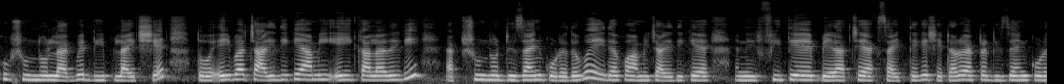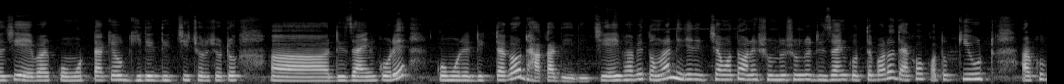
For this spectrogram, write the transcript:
খুব সুন্দর লাগবে, ডিপ লাইট শেড। তো এইবার চারিদিকে আমি এই কালারেরই এক সুন্দর ডিজাইন করে দেবো। এই দেখো, আমি চারিদিকে ফিতে বেরাচ্ছে এক সাইড থেকে, সেটারও একটা ডিজাইন করেছি। এবার কোমরটাকেও ঘিরে দিচ্ছি ছোট ছোট ডিজাইন করে কোমরের দিকটাকেও ঢাকা দিয়ে দিচ্ছি। এইভাবে তোমরা নিজের ইচ্ছা মতো অনেক সুন্দর সুন্দর ডিজাইন করতে পারো। দেখো কত কিউট আর খুব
